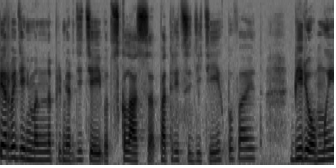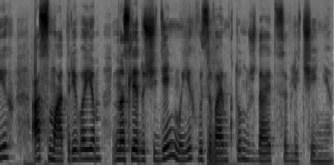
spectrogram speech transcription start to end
Первый день мы, например, детей вот с класса по 30 детей их бывает, берем мы их, осматриваем. На следующий день мы их вызываем, кто нуждается в лечении.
